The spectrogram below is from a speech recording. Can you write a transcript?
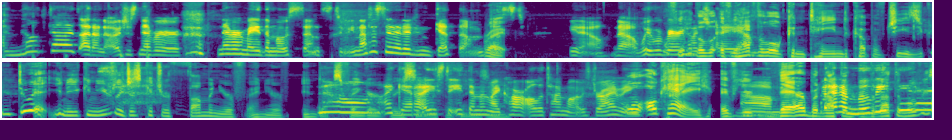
and milk duds. I don't know. It just never never made the most sense to me. Not to say that I didn't get them. Right. Just you know, no. We were Well, very if you, have much. the, if you have the um, little contained cup of cheese, you can do it. You know, you can usually just get your thumb and your and your index no, finger. I get it. I used to eat them in things, my car all the time while I was driving. Well, okay, if you're Um, there, but, but not at the, a movie not the movies.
